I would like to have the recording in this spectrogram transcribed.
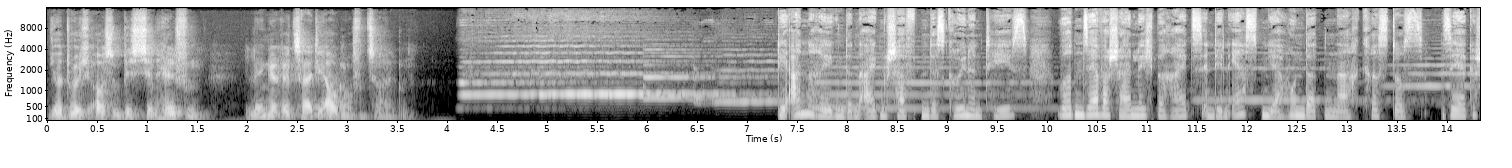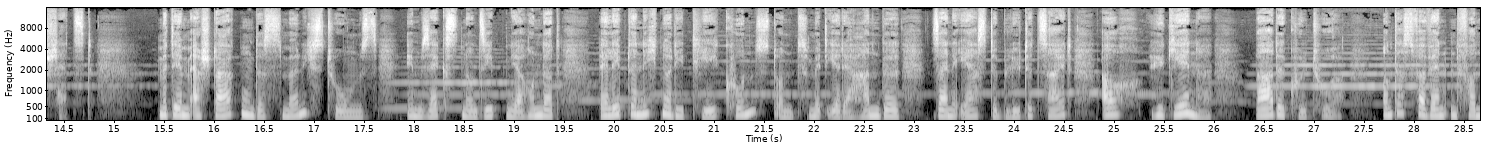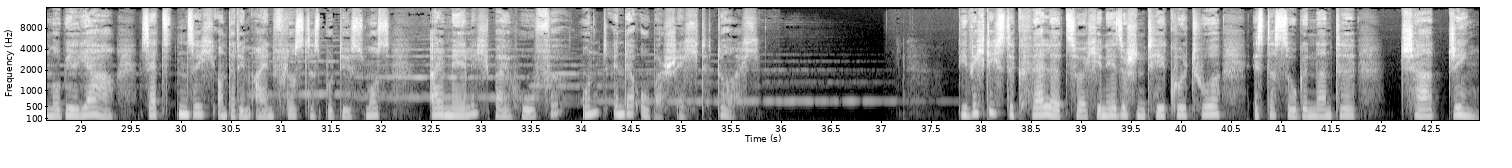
ja durchaus ein bisschen helfen, längere Zeit die Augen offen zu halten. Die anregenden Eigenschaften des grünen Tees wurden sehr wahrscheinlich bereits in den ersten Jahrhunderten nach Christus sehr geschätzt. Mit dem Erstarken des Mönchstums im 6. und 7. Jahrhundert erlebte nicht nur die Teekunst und mit ihr der Handel seine erste Blütezeit, auch Hygiene, Badekultur und das Verwenden von Mobiliar setzten sich unter dem Einfluss des Buddhismus allmählich bei Hofe und in der Oberschicht durch. Die wichtigste Quelle zur chinesischen Teekultur ist das sogenannte Cha Jing,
